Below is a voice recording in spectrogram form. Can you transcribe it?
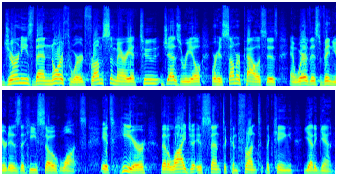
journeys then northward from Samaria to Jezreel, where his summer palace is and where this vineyard is that he so wants. It's here that Elijah is sent to confront the king yet again.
